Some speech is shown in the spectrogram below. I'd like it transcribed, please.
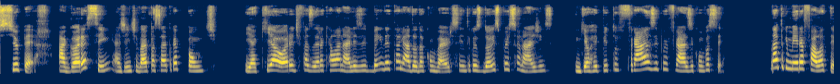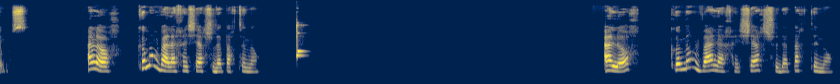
Super! Agora sim, a gente vai passar para a ponte. E aqui é a hora de fazer aquela análise bem detalhada da conversa entre os dois personagens, em que eu repito frase por frase com você. Na primeira fala temos: Alors, comment va la recherche d'appartement? Alors, comment va la recherche d'appartement?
